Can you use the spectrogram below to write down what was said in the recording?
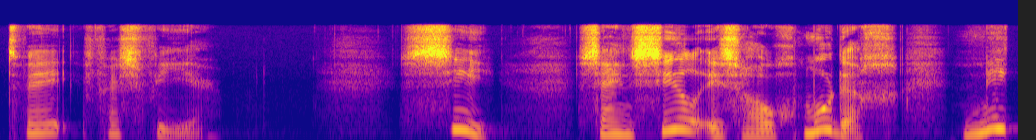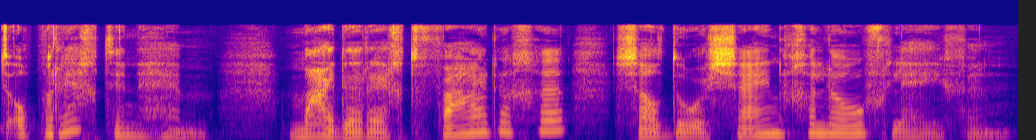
2, vers 4. Zie, zijn ziel is hoogmoedig, niet oprecht in hem, maar de rechtvaardige zal door zijn geloof leven.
